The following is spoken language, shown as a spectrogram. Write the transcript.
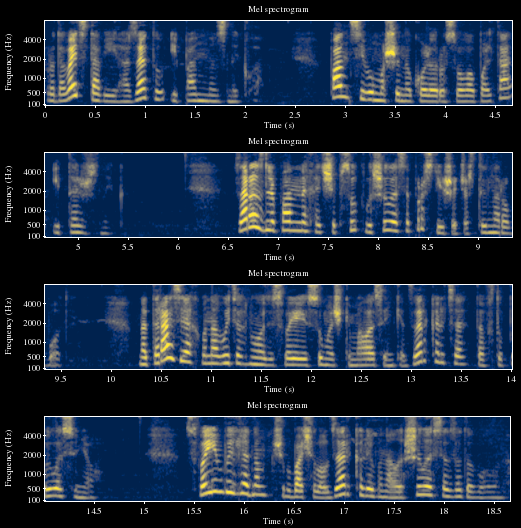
Продавець дав їй газету, і панна зникла. Пан сів у машину кольору свого пальта і теж зник. Зараз для панни Хетшепсут лишилася простіша частина роботи. На теразіях вона витягнула зі своєї сумочки малесеньке дзеркальце та втопилась у нього. Своїм виглядом, що побачила в дзеркалі, вона лишилася задоволена.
